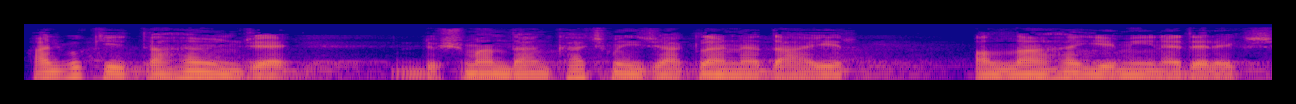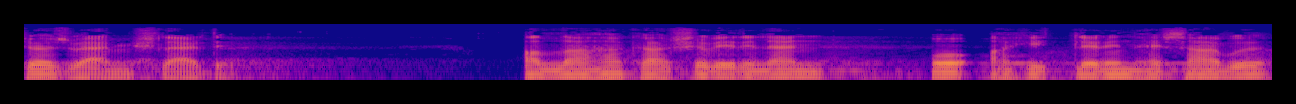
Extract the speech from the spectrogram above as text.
Halbuki daha önce düşmandan kaçmayacaklarına dair Allah'a yemin ederek söz vermişlerdi. Allah'a karşı verilen o ahitlerin hesabı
